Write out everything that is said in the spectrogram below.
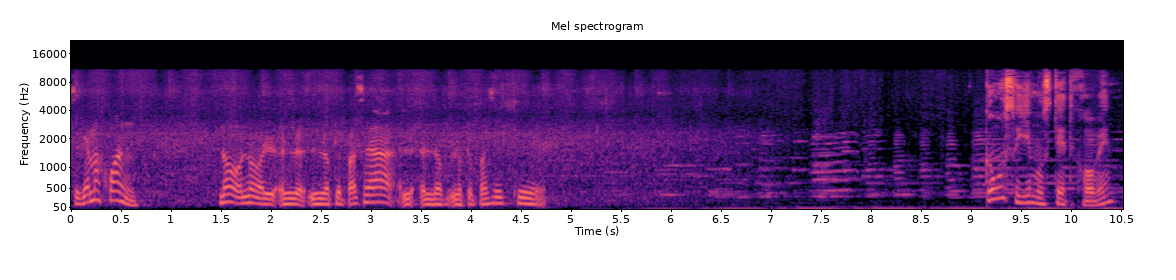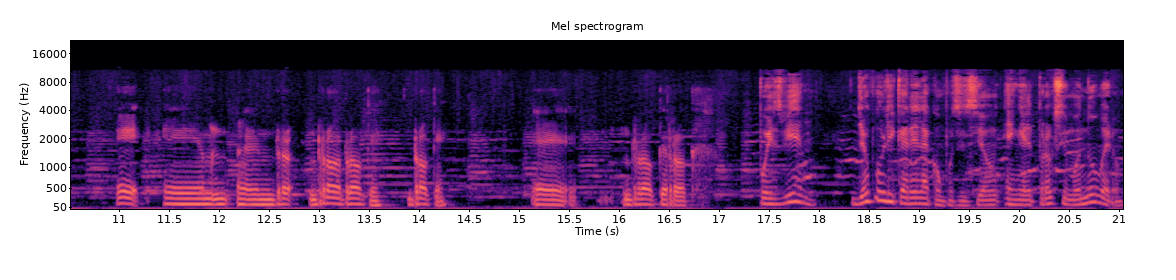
se llama Juan. No, no, lo, que pasa, lo, lo que pasa es que ¿Cómo se llama usted, joven? Eh, em, ro, ro- roque, roque. Eh, roque, rock. Pues bien, yo publicaré la composición en el próximo número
